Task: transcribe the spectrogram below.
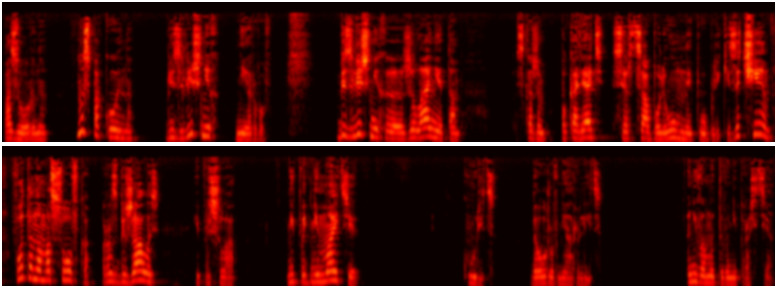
Позорно, но спокойно, без лишних нервов. Без лишних э, желаний там, скажем, покорять сердца более умной публики. Зачем? Вот она массовка, разбежалась и пришла. Не поднимайте куриц до уровня орлиц. Они вам этого не простят.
